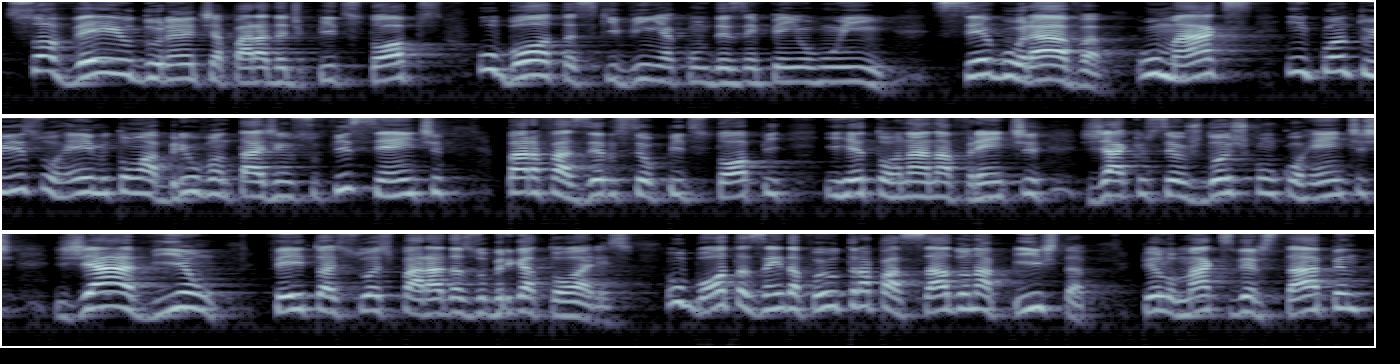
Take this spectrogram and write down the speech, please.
só veio durante a parada de pit stops. O Bottas, que vinha com desempenho ruim, segurava o Max. Enquanto isso, o Hamilton abriu vantagem o suficiente para fazer o seu pit stop e retornar na frente, já que os seus dois concorrentes já haviam feito as suas paradas obrigatórias. O Bottas ainda foi ultrapassado na pista pelo Max Verstappen.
